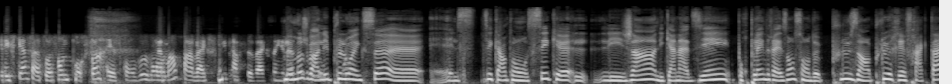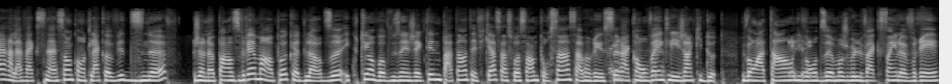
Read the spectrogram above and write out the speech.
efficace à 60% est-ce qu'on veut vraiment se faire vacciner par ce vaccin-là? Mais moi, je vais aller plus loin que ça. Euh, elle, quand on sait que les gens, les Canadiens, pour plein de raisons, sont de plus en plus réfractaires à la vaccination contre la COVID-19, je ne pense vraiment pas que de leur dire, écoutez, on va vous injecter une patente efficace à 60% ça va réussir à convaincre les gens qui doutent. Ils vont attendre, ils vont dire, moi, je veux le vaccin, le vrai.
